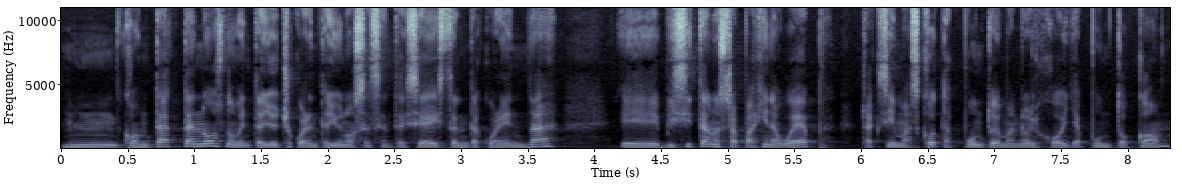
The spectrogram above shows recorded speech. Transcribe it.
Mm, contáctanos 9841 66 3040. Eh, visita nuestra página web taximascota.emanueljoya.com.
